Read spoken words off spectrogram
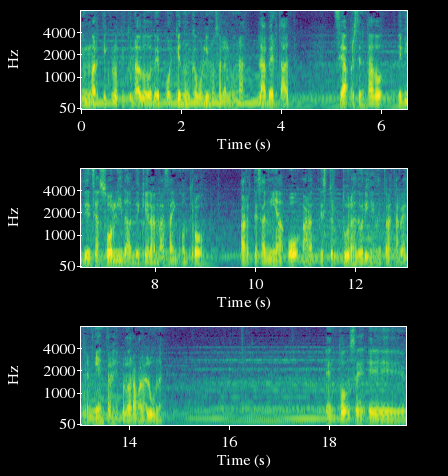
en un artículo titulado de ¿Por qué nunca volvimos a la Luna? La verdad, se ha presentado evidencia sólida de que la NASA encontró artesanía o estructuras de origen extraterrestre mientras exploraba la Luna. Entonces, eh,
